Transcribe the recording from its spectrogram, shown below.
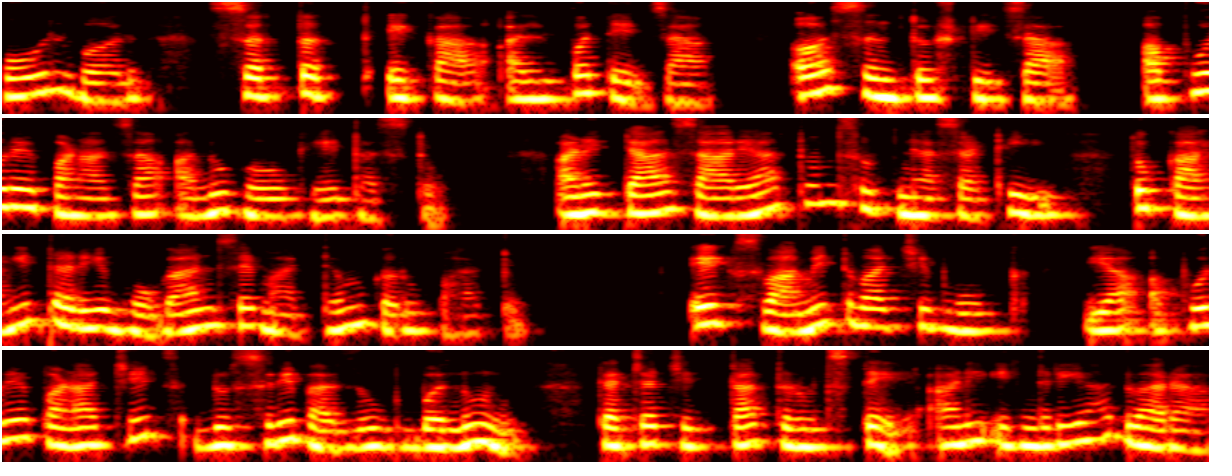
खोलवर सतत एका अल्पतेचा असंतुष्टीचा अपुरेपणाचा अनुभव घेत असतो. आणि त्या साऱ्यातून सुटण्यासाठी तो काहीतरी भोगांचे माध्यम करू पाहतो. एक स्वामित्वाची भूक या अपुरेपणाचीच दुसरी बाजू बनून त्याच्या चित्तात रुचते आणि इंद्रियाद्वारा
